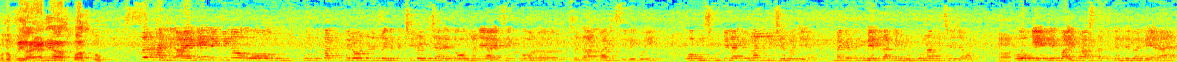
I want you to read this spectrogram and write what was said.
ਉਦੋਂ ਕੋਈ ਆਇਆ ਨਹੀਂ ਆਸ-ਪਾਸ ਨੇ ਉਦੋਂ ਤੱਕ ਫਿਰ ਉਹ ਜਿਹੜੇ ਮੇਰੇ ਪਿੱਛੇ ਜਿਹੜੇ ਵਿਚਾਰੇ ਦੋ ਜਣੇ ਆਏ ਸੀ ਅਹ, ਸਰਦਾਰ ਭਾਜੀ ਸੀਗੇ ਕੋਈ ਉਹ ਆਪਣੀ ਸਕੂਟੀ ਲੈ ਕੇ ਉਹਨਾਂ ਦੇ ਪਿੱਛੇ ਭੱਜੇ ਆ। ਮੈਂ ਕਿਹਾ ਤੁਸੀਂ ਮੇਰੇ ਲਾਗੇ ਨੂੰ ਰੁਕੋ ਉਹਨਾਂ ਪਿੱਛੇ ਜਾਓ। ਹਾਂ। ਉਹ ਗਏ ਨੇ ਬਾਈਪਾਸ ਤੱਕ ਕਹਿੰਦੇ ਮੈਂ ਗਿਆ ਹੈ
